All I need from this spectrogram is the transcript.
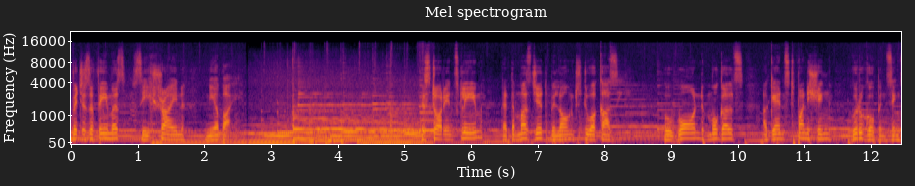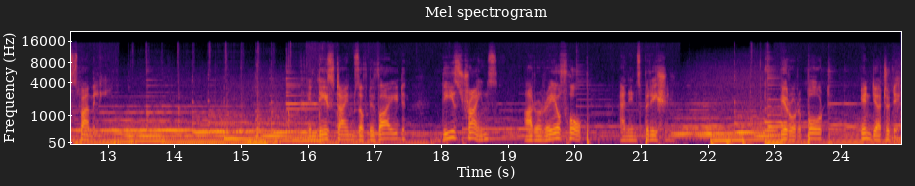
which is a famous Sikh shrine nearby. Historians claim that the masjid belonged to a Qazi, who warned Mughals against punishing Guru Gobind Singh's family. In these times of divide, these shrines are a ray of hope and inspiration. Bureau Report, India Today.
